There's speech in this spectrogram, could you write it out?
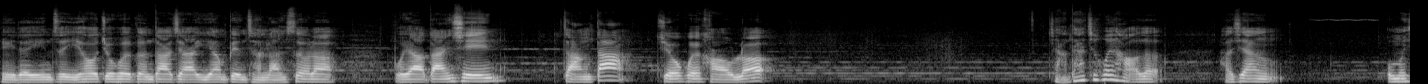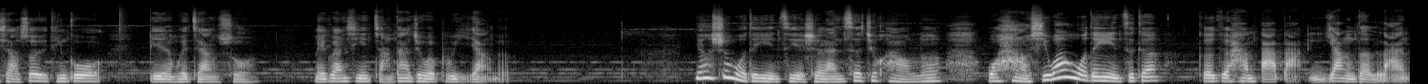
你的影子以后就会跟大家一样变成蓝色了，不要担心，长大就会好了。”长大就会好了，好像我们小时候也听过别人会这样说。没关系，长大就会不一样了。要是我的影子也是蓝色就好了。我好希望我的影子跟哥哥和爸爸一样的蓝。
